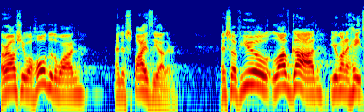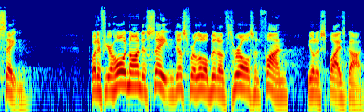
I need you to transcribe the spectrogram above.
or else you will hold to the one and despise the other. And so if you love God, you're going to hate Satan. But if you're holding on to Satan just for a little bit of thrills and fun, you'll despise God.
